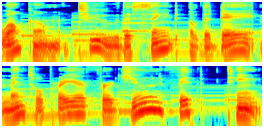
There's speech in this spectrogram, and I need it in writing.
welcome to the Saint of the Day mental prayer for June 15th.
